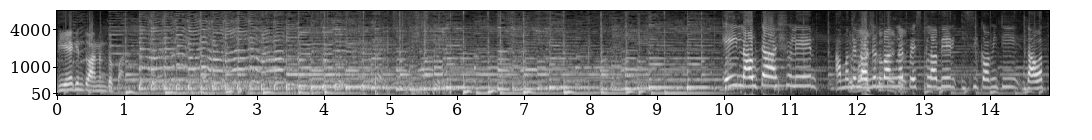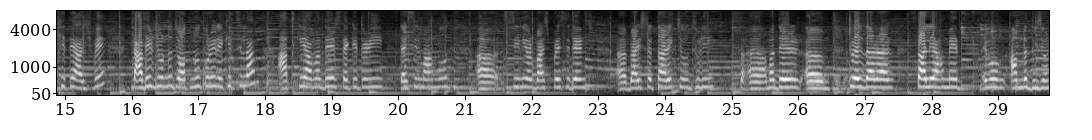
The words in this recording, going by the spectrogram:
দিয়ে কিন্তু আনন্দ পান। লাউটা আসলে আমাদের লন্ডন বাংলা প্রেস ক্লাবের ইসি কমিটি দাওয়াত খেতে আসবে। তাদের জন্য যত্ন করে রেখেছিলাম। আজকে আমাদের secretary Taisir Mahmud senior vice president barrister Tarek Chowdhury ah, আমাদের ট্রেজারার সালে আহমেদ এবং আমরা দুজন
